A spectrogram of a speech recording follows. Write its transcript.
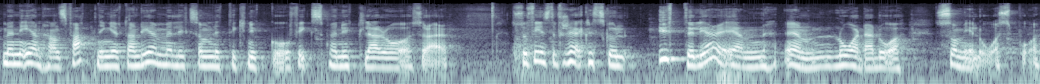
med en enhandsfattning utan det är med liksom lite knyck och fix med nycklar och sådär. Så finns det för säkerhets skull ytterligare en, en låda då som är lås på.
